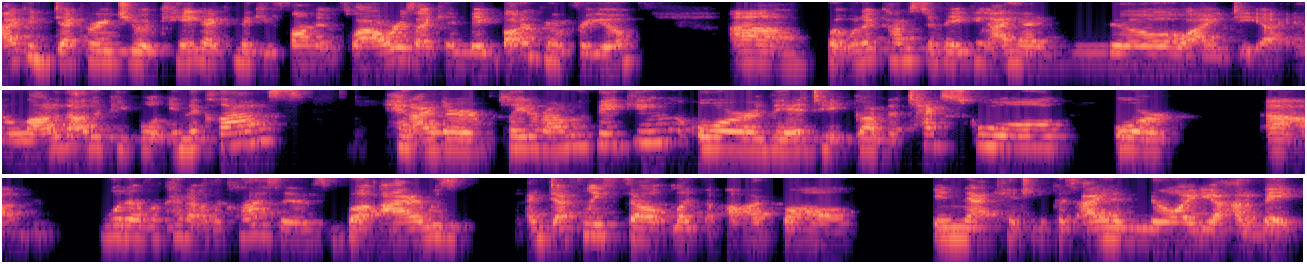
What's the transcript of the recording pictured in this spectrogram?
I could decorate you a cake. I can make you fondant flowers. I can make buttercream for you. Um, but when it comes to baking, I had no idea. And a lot of the other people in the class had either played around with baking or they had take, gone to tech school or um, whatever kind of other classes. But I was, I definitely felt like the oddball in that kitchen because I had no idea how to bake.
